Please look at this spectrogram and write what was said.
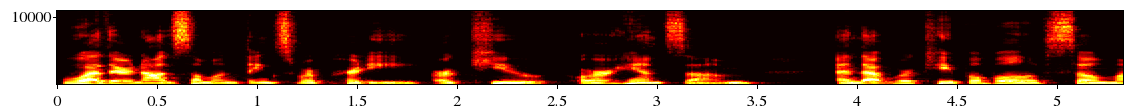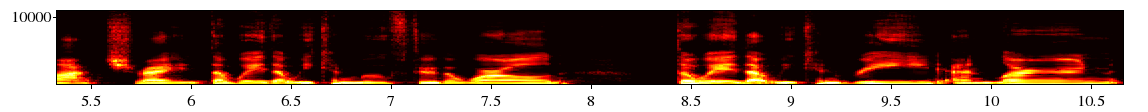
whether or not someone thinks we're pretty or cute or handsome, and that we're capable of so much, right? The way that we can move through the world, the way that we can read and learn.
